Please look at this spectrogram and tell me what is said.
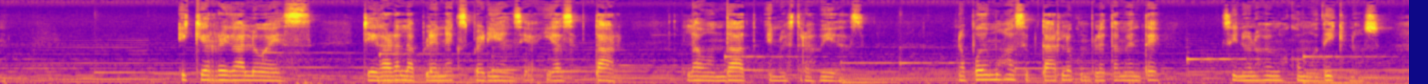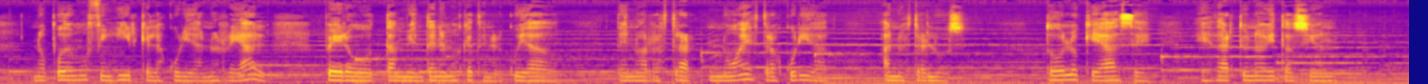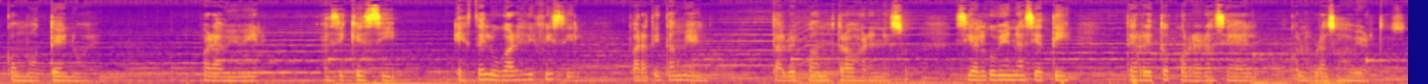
¿Y qué regalo es llegar a la plena experiencia y aceptar la bondad en nuestras vidas? No podemos aceptarlo completamente si no nos vemos como dignos. No podemos fingir que la oscuridad no es real, pero también tenemos que tener cuidado de no arrastrar nuestra oscuridad a nuestra luz. Todo lo que hace es darte una habitación como tenue para vivir. Así que si este lugar es difícil para ti también, tal vez podamos trabajar en eso. Si algo viene hacia ti, te reto a correr hacia él con los brazos abiertos.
